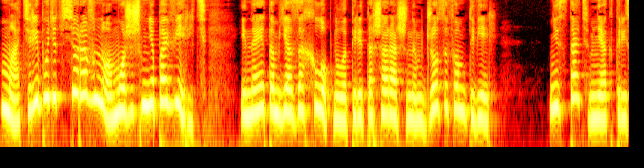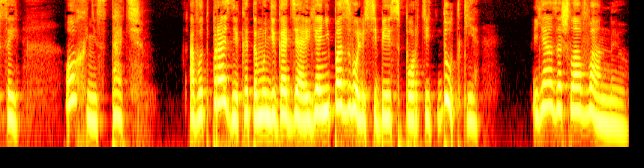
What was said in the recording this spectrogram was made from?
Матери будет все равно, можешь мне поверить». И на этом я захлопнула перед ошарашенным Джозефом дверь. Не стать мне актрисой. Ох, не стать. А вот праздник этому негодяю я не позволю себе испортить, дудки. Я зашла в ванную,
